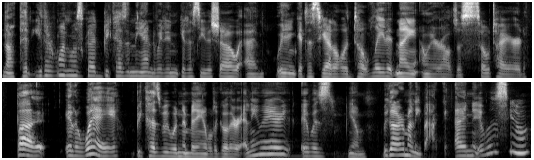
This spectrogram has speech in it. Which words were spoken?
not that either one was good because in the end we didn't get to see the show and we didn't get to Seattle until late at night and we were all just so tired. But in a way, because we wouldn't have been able to go there anyway, it was, you know, we got our money back and it was, you know,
